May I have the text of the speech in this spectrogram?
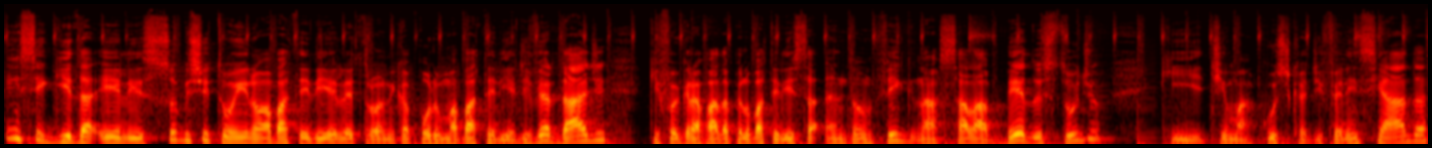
Em seguida, eles substituíram a bateria eletrônica por uma bateria de verdade, que foi gravada pelo baterista Anton Fig na sala B do estúdio, que tinha uma acústica diferenciada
